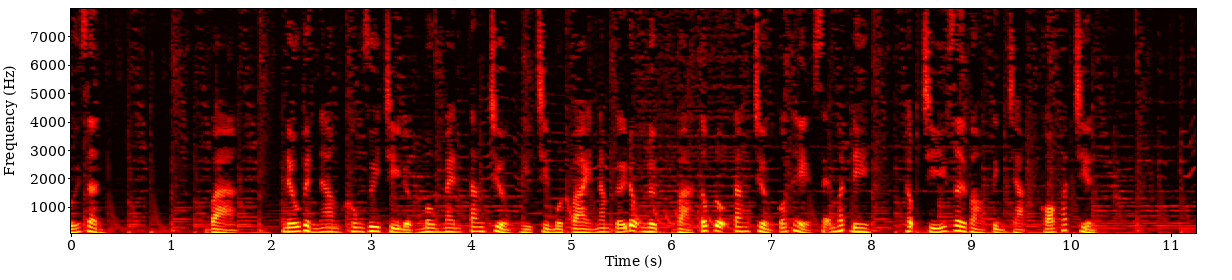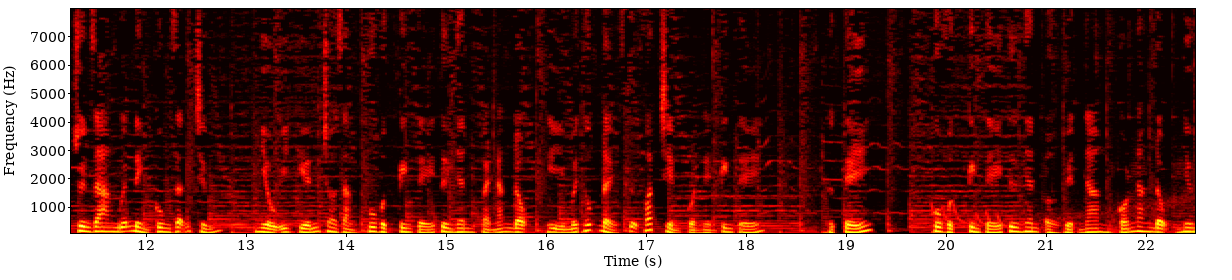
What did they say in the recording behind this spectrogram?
đuối dần. Và nếu Việt Nam không duy trì được moment tăng trưởng thì chỉ một vài năm tới động lực và tốc độ tăng trưởng có thể sẽ mất đi, thậm chí rơi vào tình trạng khó phát triển. Chuyên gia Nguyễn Đình Cung dẫn chứng, nhiều ý kiến cho rằng khu vực kinh tế tư nhân phải năng động thì mới thúc đẩy sự phát triển của nền kinh tế. Thực tế, khu vực kinh tế tư nhân ở Việt Nam có năng động nhưng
